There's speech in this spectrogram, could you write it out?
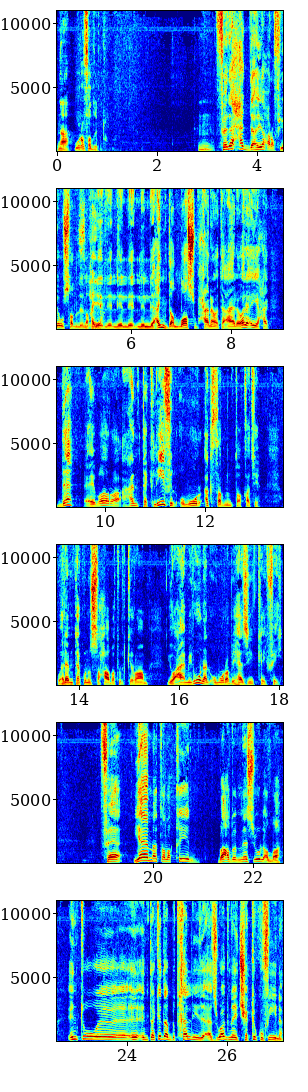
نعم. ورفضته. فلا حد هيعرف يوصل لل- صحيح. لل- لل- للي عند الله سبحانه وتعالى ولا أي حاجة. ده عبارة عن تكليف الأمور أكثر من طاقتها. ولم تكن الصحابة الكرام يعاملون الأمور بهذه الكيفية. فياما تلقين بعض الناس يقول الله أنتوا آه، انت كده بتخلي أزواجنا يتشككوا فينا.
